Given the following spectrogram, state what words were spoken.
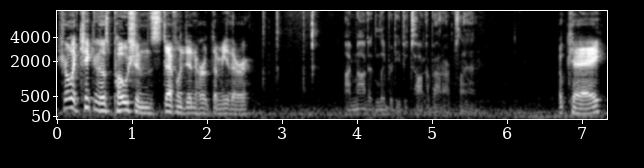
Surely kicking those potions definitely didn't hurt them either. I'm not at liberty to talk about our plan. Okay.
